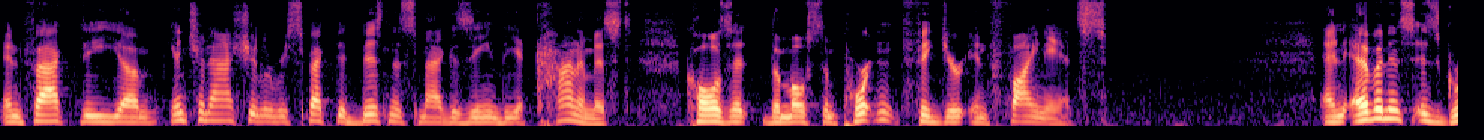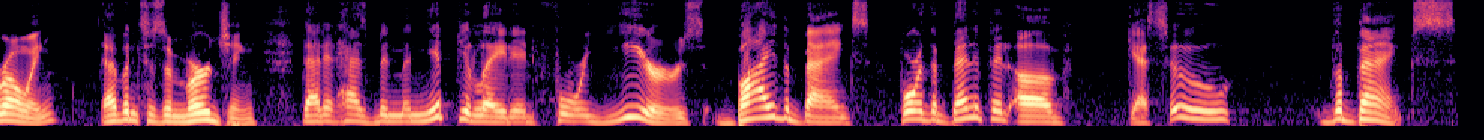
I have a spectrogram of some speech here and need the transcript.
In fact, the um, internationally respected business magazine, The Economist, calls it the most important figure in finance. And evidence is growing, evidence is emerging that it has been manipulated for years by the banks for the benefit of, guess who? The banks.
